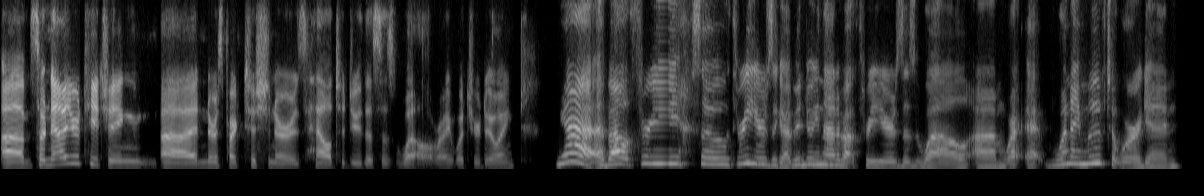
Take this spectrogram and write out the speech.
Um, so now you're teaching uh, nurse practitioners how to do this as well, right? What you're doing? Yeah, about three. So three years ago, I've been doing that about three years as well. Um, when I moved to Oregon,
